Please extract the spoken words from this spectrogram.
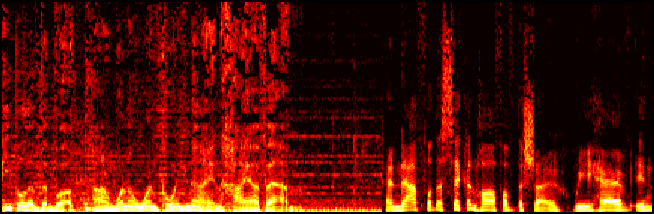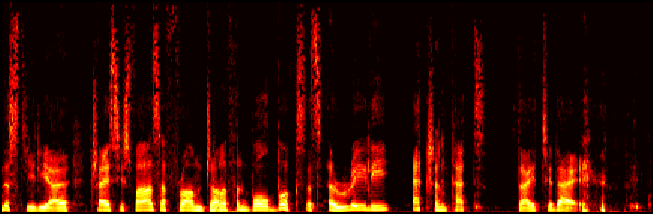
People of the Book on 101.9 Chai FM. And now for the second half of the show, we have in the studio Tracy Schweizer from Jonathan Ball Books. It's a really action-packed day today.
